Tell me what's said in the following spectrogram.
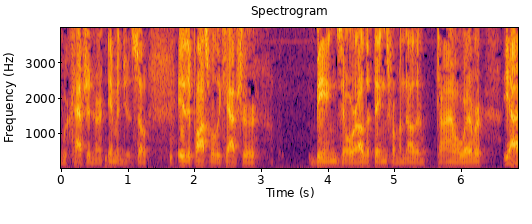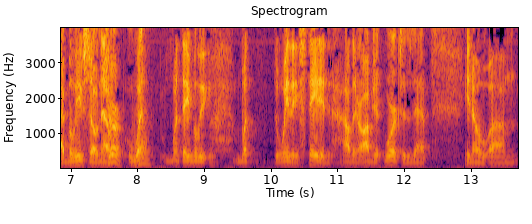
we're capturing their images. So is it possible to capture beings or other things from another time or whatever? Yeah, I believe so. Now, sure. what yeah. what they believe, what the way they stated how their object works is that, you know, um,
